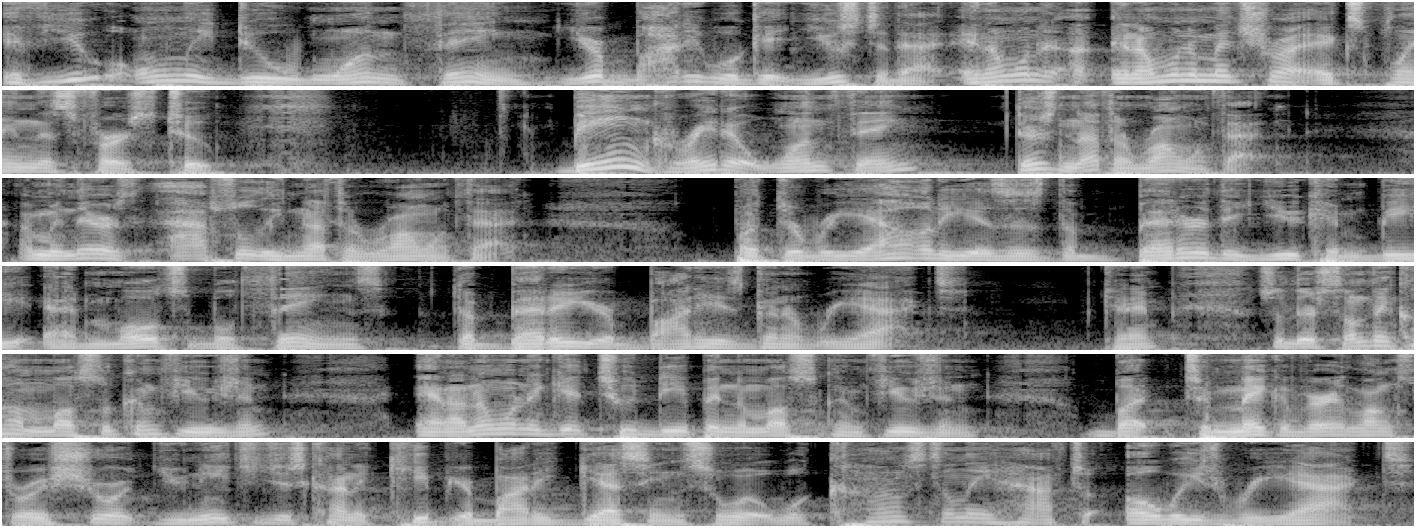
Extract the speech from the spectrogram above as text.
if you only do one thing, your body will get used to that. And I want to and I want to make sure I explain this first too. Being great at one thing, there's nothing wrong with that. I mean, there's absolutely nothing wrong with that. But the reality is is the better that you can be at multiple things, the better your body is going to react. Okay? So there's something called muscle confusion. And I don't want to get too deep into muscle confusion, but to make a very long story short, you need to just kind of keep your body guessing so it will constantly have to always react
